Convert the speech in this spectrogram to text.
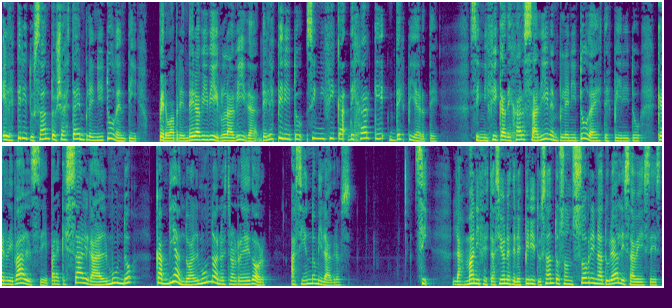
El Espíritu Santo ya está en plenitud en ti, pero aprender a vivir la vida del Espíritu significa dejar que despierte, significa dejar salir en plenitud a este espíritu, que rebalse para que salga al mundo, cambiando al mundo a nuestro alrededor, haciendo milagros. Sí, las manifestaciones del Espíritu Santo son sobrenaturales a veces,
